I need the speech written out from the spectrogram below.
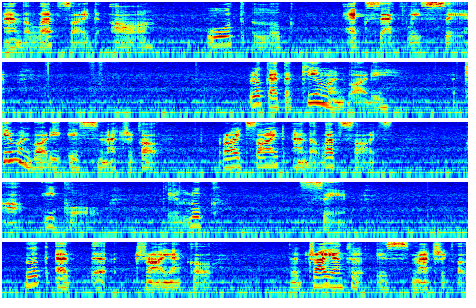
and the left side are both look exactly same. Look at the human body. The human body is symmetrical right side and the left sides are equal. They look same. Look at the triangle. The triangle is symmetrical.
